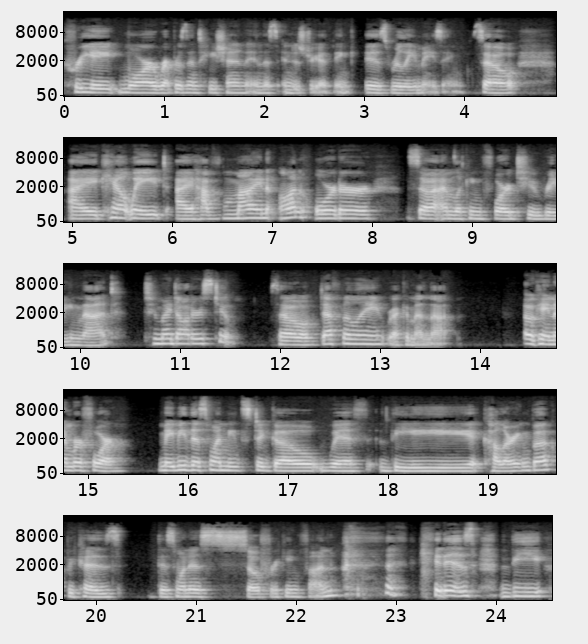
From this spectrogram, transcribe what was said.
create more representation in this industry, I think is really amazing. So I can't wait. I have mine on order. So I'm looking forward to reading that to my daughters too. So definitely recommend that. Okay, number four. Maybe this one needs to go with the coloring book because this one is so freaking fun. it is the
